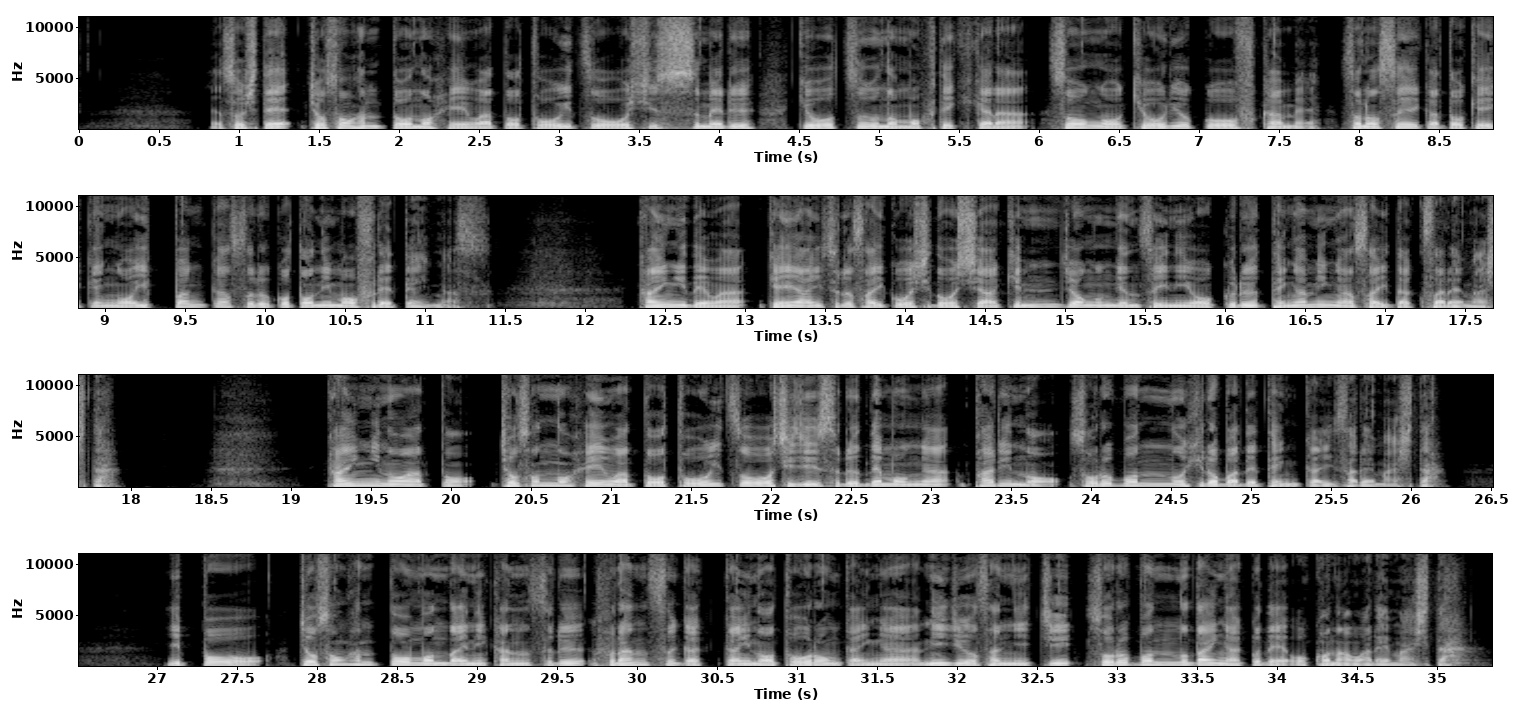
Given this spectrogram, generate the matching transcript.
そして、朝鮮半島の平和と統一を推し進める共通の目的から相互協力を深め、その成果と経験を一般化することにも触れています。会議では、敬愛する最高指導者、金正恩元帥に送る手紙が採択されました。会議の後、朝鮮の平和と統一を支持するデモがパリのソルボンの広場で展開されました。一方、朝鮮半島問題に関するフランス学会の討論会が23日、ソルボンヌ大学で行われました。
